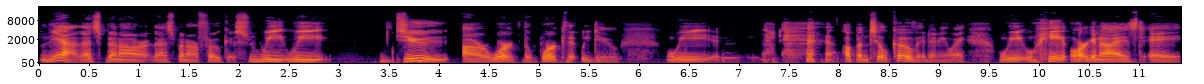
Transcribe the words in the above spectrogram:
yeah, that's been our that's been our focus. We we do our work, the work that we do, we up until COVID anyway, we we organized a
